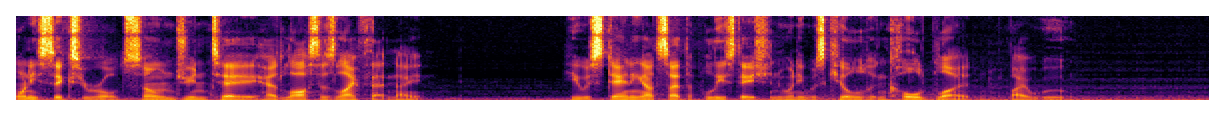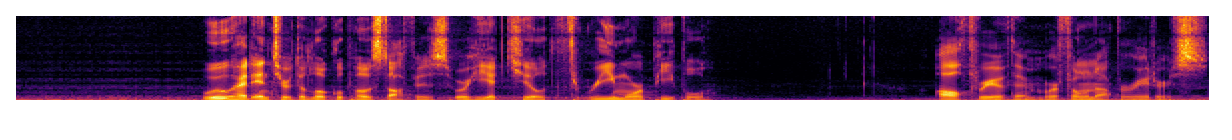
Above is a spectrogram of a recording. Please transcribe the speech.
26 year old Son Jun Tae had lost his life that night. He was standing outside the police station when he was killed in cold blood by Woo. Woo had entered the local post office where he had killed three more people. All three of them were phone operators.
